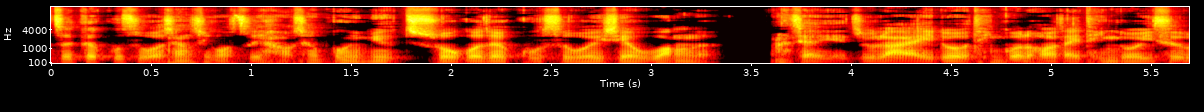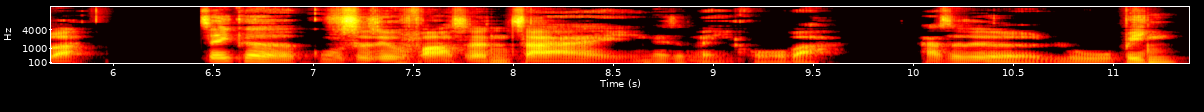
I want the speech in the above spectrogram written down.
这个故事我相信我自己好像不有没有说过这个故事，我有些忘了，大家也就来，如果听过的话再听多一次吧。这个故事就发生在应该是美国吧，他是鲁宾。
